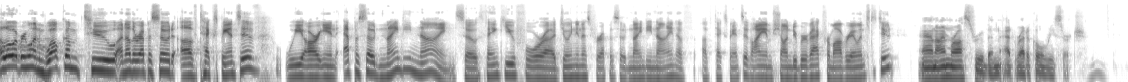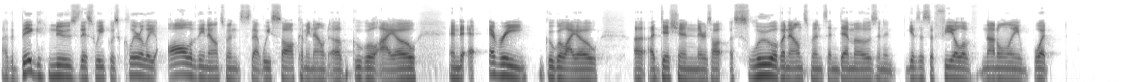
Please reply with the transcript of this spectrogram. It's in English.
Hello, everyone. Welcome to another episode of Techspansive. We are in episode 99. So, thank you for uh, joining us for episode 99 of, of Techspansive. I am Shawn DuBravac from Avrio Institute. And I'm Ross Rubin at Reticle Research. Uh, the big news this week was clearly all of the announcements that we saw coming out of Google I/O, and every Google I/O uh, edition, there's a, a, slew of announcements and demos, and it gives us a feel of not only what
